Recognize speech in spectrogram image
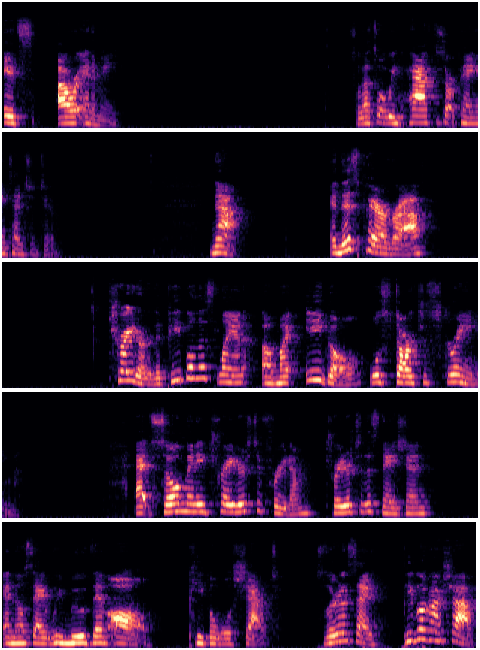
It's our enemy. So that's what we have to start paying attention to. Now, in this paragraph, traitor, the people in this land of my eagle will start to scream at so many traitors to freedom, traitors to this nation, and they'll say, remove them all. People will shout. So they're going to say, people are going to shout,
